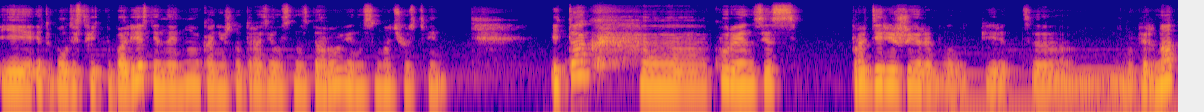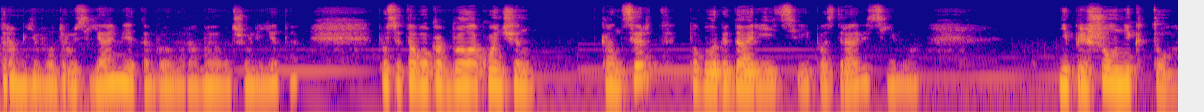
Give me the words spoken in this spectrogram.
И это было действительно болезненно, ну и, конечно, отразилось на здоровье, на самочувствии. Итак, э, Курензис продирижировал перед губернатором, его друзьями. Это был Ромео и Джульетта. После того, как был окончен концерт, поблагодарить и поздравить его, не пришел никто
